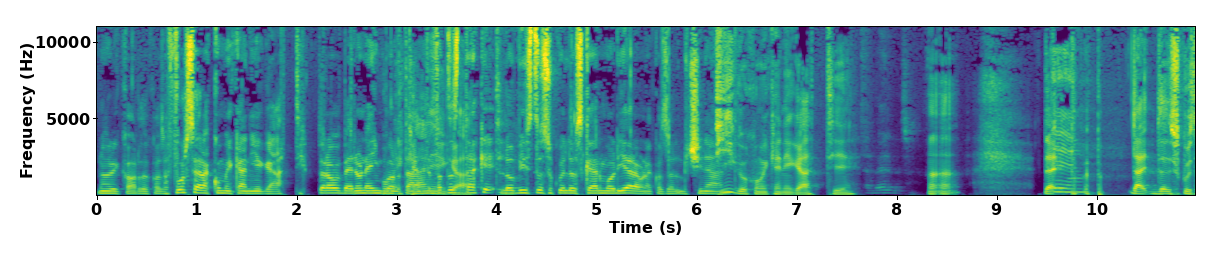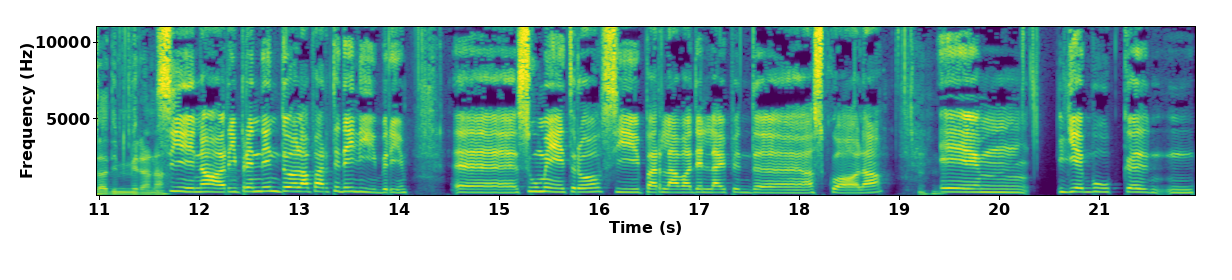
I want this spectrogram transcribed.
Non ricordo cosa. Forse era come cani e gatti. Però vabbè, non è importante. Il fatto sta che l'ho visto su quello schermo lì, era una cosa allucinante. Figo come cani e gatti. Ah, ah. Dai, Eh. p- p- dai, dai, scusa, dimmi Mirana. Sì, no, riprendendo la parte dei libri, eh, su Metro si parlava dell'iPad eh, a scuola Mhm. e mm, gli ebook mm,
